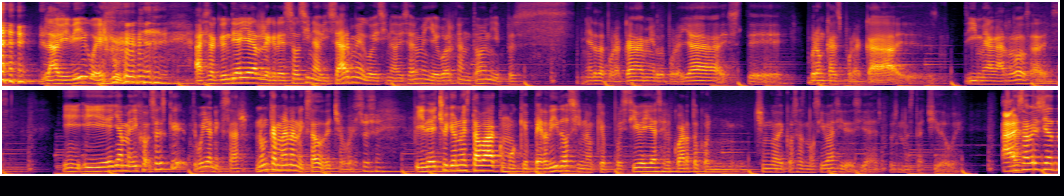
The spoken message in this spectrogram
La viví, güey. Hasta que un día ella regresó sin avisarme, güey. Sin avisarme llegó al cantón y pues mierda por acá, mierda por allá, este, broncas por acá. eh, Y me agarró, ¿sabes? Y, y ella me dijo, ¿sabes qué? Te voy a anexar. Nunca me han anexado, de hecho, güey. Sí, sí. Y de hecho yo no estaba como que perdido, sino que pues sí veías el cuarto con un chingo de cosas nocivas y decías, pues no está chido, güey. Ah, esa vez ya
